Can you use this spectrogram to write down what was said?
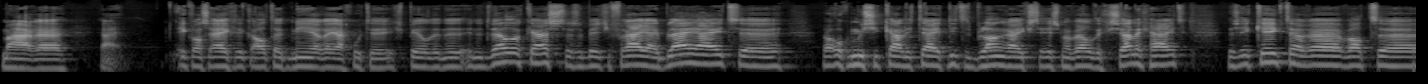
Maar ja, ik was eigenlijk altijd meer... ja goed, ik speelde in, de, in het dwelorkest, dus een beetje vrijheid, blijheid waar ook muzikaliteit niet het belangrijkste is, maar wel de gezelligheid. Dus ik keek daar uh, wat, uh,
